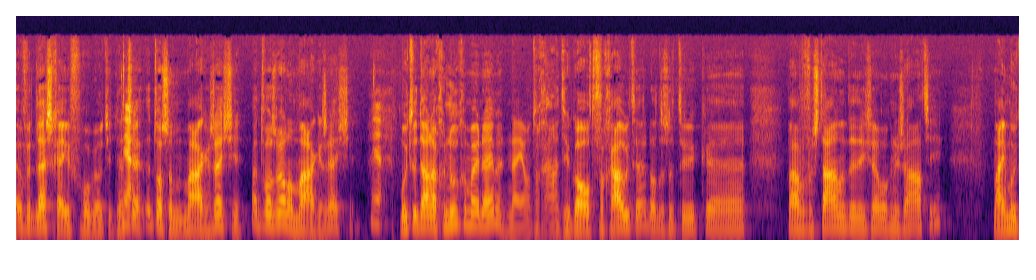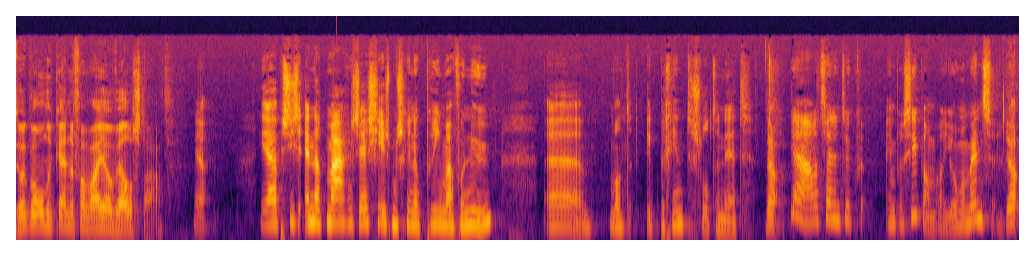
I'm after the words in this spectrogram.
over het lesgeven voorbeeldje. Net Ja. zegt, het was een mager zesje. Maar het was wel een mager zesje. Ja. Moeten we daar nou genoegen mee nemen? Nee, want we gaan natuurlijk altijd vergroten. Dat is natuurlijk eh, waar we voor staan in deze organisatie. Maar je moet ook wel onderkennen van waar jou wel staat. Ja, precies. En dat mager zesje is misschien ook prima voor nu. Eh, want ik begin tenslotte net. Ja, want het zijn natuurlijk in principe allemaal jonge mensen. Ja,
